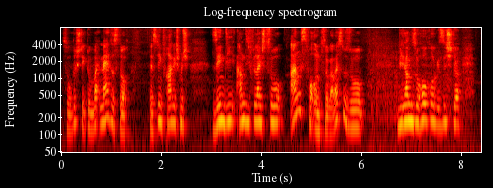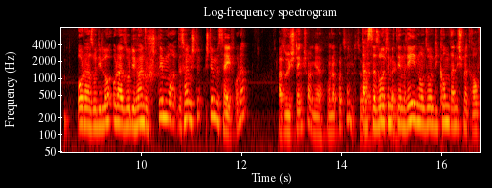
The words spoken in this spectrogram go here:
So richtig, du merkst es doch. Deswegen frage ich mich, sehen die, haben die vielleicht so Angst vor uns sogar, weißt du, so, wir haben so Horrorgesichter oder so, die Leu- oder so, die hören so Stimmen und das hören Stimmen safe, oder? Also ich denke schon, ja, 100 Prozent. Dass da Leute mit denen reden und so und die kommen da nicht mehr drauf,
